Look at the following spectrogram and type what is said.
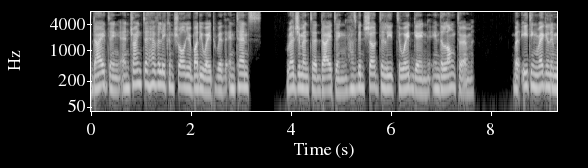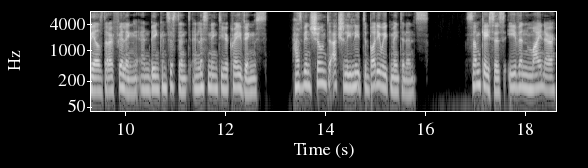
Dieting and trying to heavily control your body weight with intense, regimented dieting has been shown to lead to weight gain in the long term. But eating regular meals that are filling and being consistent and listening to your cravings has been shown to actually lead to body weight maintenance. Some cases, even minor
